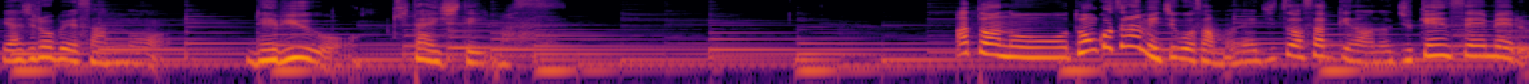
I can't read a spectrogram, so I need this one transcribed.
やじろべえさんのレビューを期待しています。あとあのとんこつラーメン1号さんもね実はさっきのあの受験生メール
